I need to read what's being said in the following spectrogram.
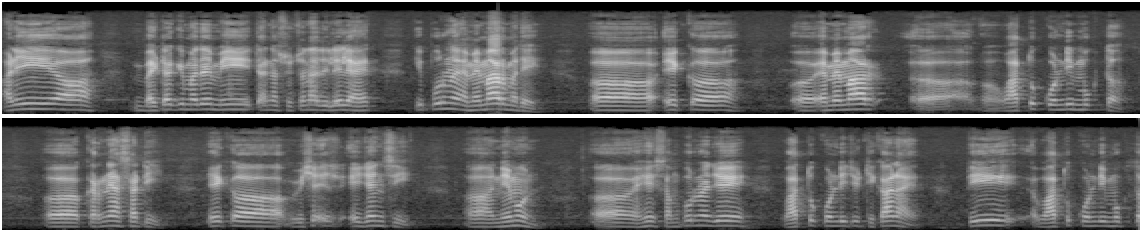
आणि बैठकीमध्ये मी त्यांना सूचना दिलेल्या आहेत की पूर्ण एम एम आरमध्ये एक एम एम आर वाहतूक कोंडी मुक्त करण्यासाठी एक विशेष एजन्सी नेमून हे संपूर्ण जे वाहतूक कोंडीची ठिकाणं आहेत ती वाहतूक कोंडी मुक्त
